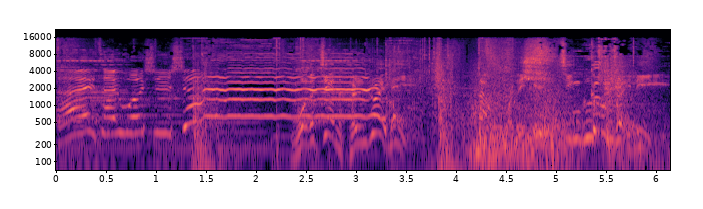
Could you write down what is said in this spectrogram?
猜猜我是谁？我的剑很锐利，但我的眼睛更锐利。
